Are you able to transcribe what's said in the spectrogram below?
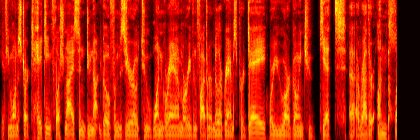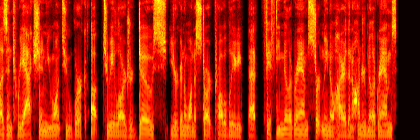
If you want to start taking flush niacin, do not go from zero to one gram or even 500 milligrams per day, or you are going to get a rather unpleasant reaction. You want to work up to a larger dose. You're going to want to start probably at 50 milligrams, certainly no higher than 100 milligrams.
